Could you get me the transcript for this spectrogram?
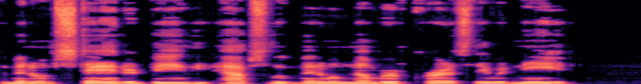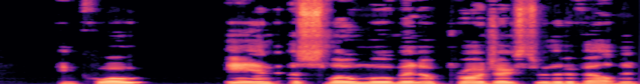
the minimum standard being the absolute minimum number of credits they would need, and quote, and a slow movement of projects through the development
